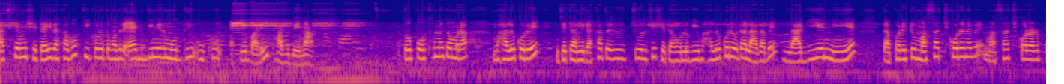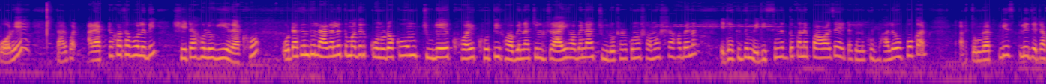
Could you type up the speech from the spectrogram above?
আজকে আমি সেটাই দেখাবো, কি করে তোমাদের একদিনের মধ্যেই উকুন একেবারেই থাকবে না। তো প্রথমে তোমরা ভালো করে যেটা আমি দেখাতে চলছি সেটা হলো কি ভালো করে ওটা লাগাবে, লাগিয়ে নিয়ে তারপর একটু মাসাজ করে নেবে। মাসাজ করার পরে তারপর আর একটা কথা বলে দিই, সেটা হলো গিয়ে দেখো, ওটা কিন্তু লাগালে তোমাদের কোনো রকম চুলের ক্ষয় ক্ষতি হবে না, চুল ড্রাই হবে না, চুল ওঠার কোনো সমস্যা হবে না। এটা কিন্তু মেডিসিনের দোকানে পাওয়া যায়, এটা কিন্তু খুব ভালো উপকার। আর তোমরা প্লিজ প্লিজ এটা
